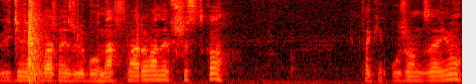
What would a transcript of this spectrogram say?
Widzimy jak ważne jest, żeby było nasmarowane wszystko w takim urządzeniu.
